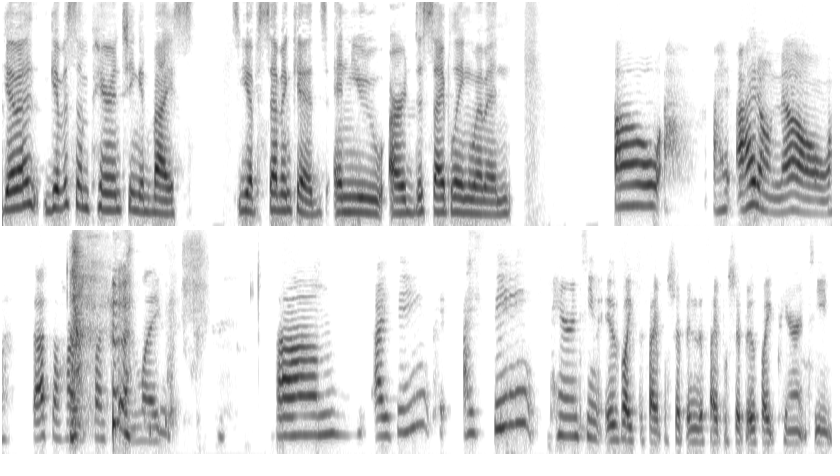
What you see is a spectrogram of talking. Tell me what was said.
give us, give us some parenting advice. So you have seven kids and you are discipling women. Oh, I, I don't know. That's a hard question. like, um, I think I think parenting is like discipleship, and discipleship is like parenting.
